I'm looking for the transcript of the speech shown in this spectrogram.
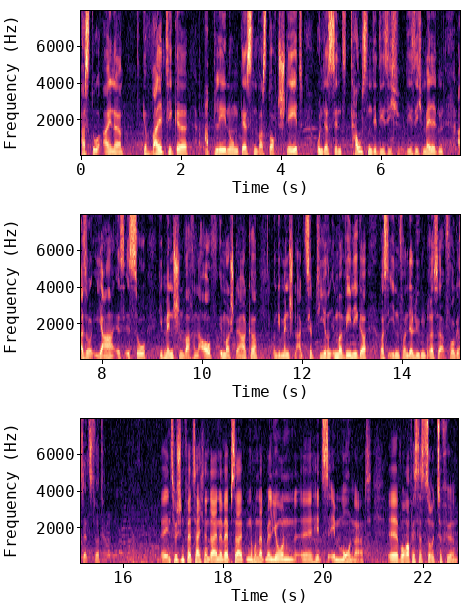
hast du eine gewaltige Ablehnung dessen, was dort steht. Und es sind Tausende, die sich, die sich melden. Also ja, es ist so, die Menschen wachen auf, immer stärker. Und die Menschen akzeptieren immer weniger, was ihnen von der Lügenpresse vorgesetzt wird. Äh, inzwischen verzeichnen deine Webseiten 100 Millionen äh, Hits im Monat. Äh, worauf ist das zurückzuführen?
